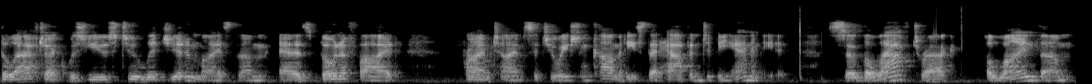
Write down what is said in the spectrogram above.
the laugh track was used to legitimize them as bona fide primetime situation comedies that happened to be animated. So the laugh track aligned them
